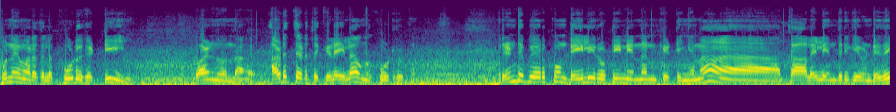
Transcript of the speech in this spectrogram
புன்னை மரத்தில் கூடு கட்டி வாழ்ந்து வந்தாங்க. அடுத்தடுத்த கிளையில் அவங்க கூடு இருக்கும். ரெண்டு பேருக்கும் டெய்லி ரொட்டீன் என்னன்னு கேட்டிங்கன்னா காலையில் எந்திரிக்க வேண்டியது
